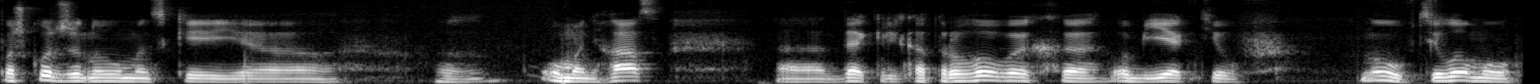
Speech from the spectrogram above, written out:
пошкоджено Уманський е, Уманьгаз, е, декілька торгових е, об'єктів. Ну, в цілому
